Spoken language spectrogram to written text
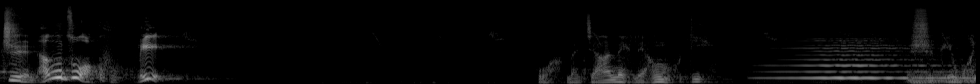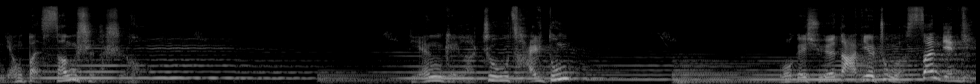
只能做苦力。我们家那两亩地，是给我娘办丧事的时候，点给了周才东。我给雪大爹种了三年地，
